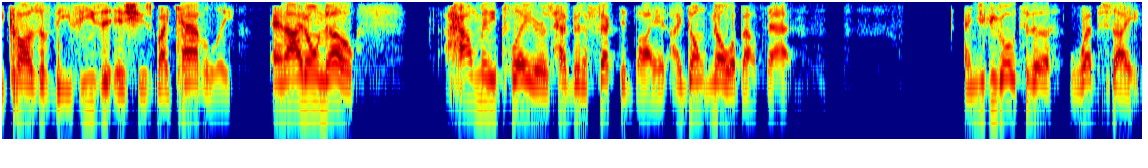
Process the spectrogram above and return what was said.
because of the visa issues by Cavalier. And I don't know how many players have been affected by it. I don't know about that. And you can go to the website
